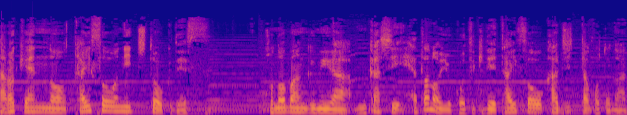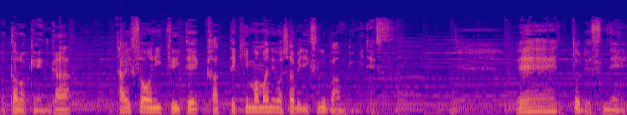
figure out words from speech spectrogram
タロケンの体操日トークです。この番組は昔下手の横好きで体操をかじったことのあるタロケンが体操について勝手気ままにおしゃべりする番組です。えー、っとですね、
